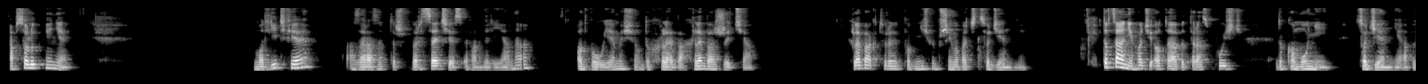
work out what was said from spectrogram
Absolutnie nie. W modlitwie, a zarazem też w wersecie z Ewangelii Jana, odwołujemy się do chleba, chleba życia. Chleba, który powinniśmy przyjmować codziennie. I to wcale nie chodzi o to, aby teraz pójść do komunii codziennie, aby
